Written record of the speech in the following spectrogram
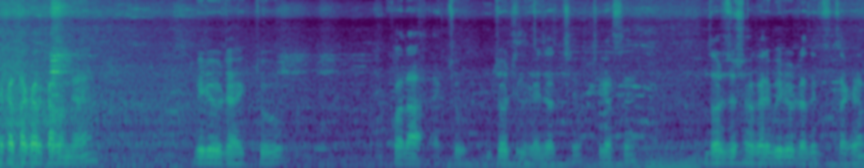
একা থাকার কারণে ভিডিওটা একটু করা একটু জটিল হয়ে যাচ্ছে, ঠিক আছে? ধৈর্য সহকারে ভিডিওটা দেখতে থাকেন।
